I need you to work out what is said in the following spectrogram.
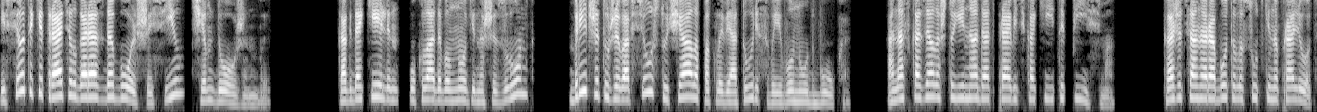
и все-таки тратил гораздо больше сил, чем должен бы. Когда Келлен укладывал ноги на шезлонг, Бриджит уже вовсю стучала по клавиатуре своего ноутбука. Она сказала, что ей надо отправить какие-то письма. Кажется, она работала сутки напролет.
